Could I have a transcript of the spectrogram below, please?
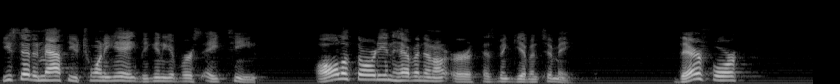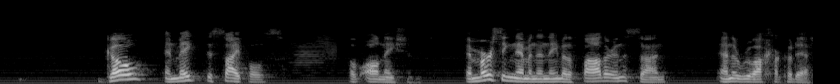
He said in Matthew 28, beginning at verse 18, All authority in heaven and on earth has been given to me. Therefore, go and make disciples of all nations, immersing them in the name of the Father and the Son and the Ruach HaKodesh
